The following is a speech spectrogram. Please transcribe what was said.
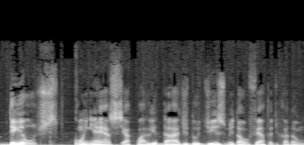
Deus conhece a qualidade do dízimo e da oferta de cada um.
